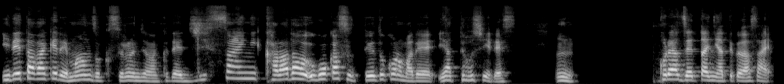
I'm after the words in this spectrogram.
入れただけで満足するんじゃなくて、実際に体を動かすっていうところまでやってほしいです。うん。これは絶対にやってください。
